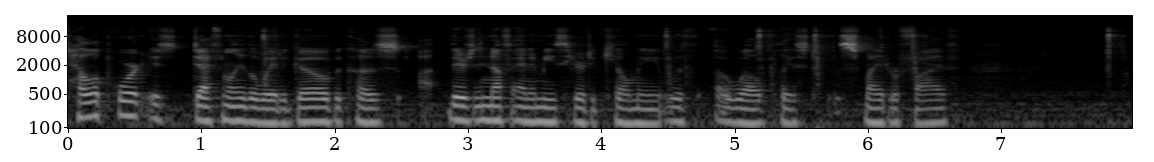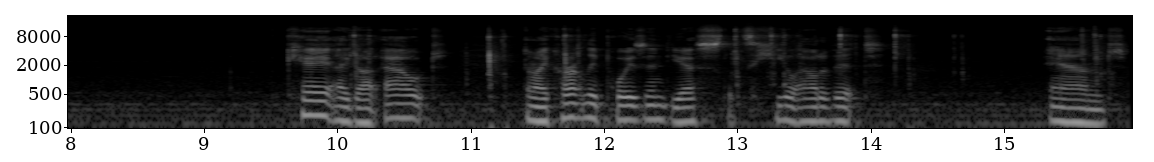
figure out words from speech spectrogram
teleport is definitely the way to go because uh, there's enough enemies here to kill me with a well-placed Smiter 5. Okay, I got out. Am I currently poisoned? Yes, let's heal out of it. And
